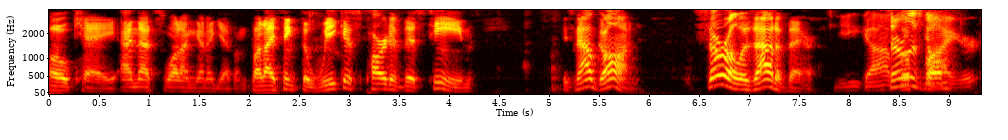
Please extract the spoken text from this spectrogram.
okay, and that's what I'm gonna give them. But I think the weakest part of this team is now gone. Cyril is out of there. He got Cyril the is gone.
